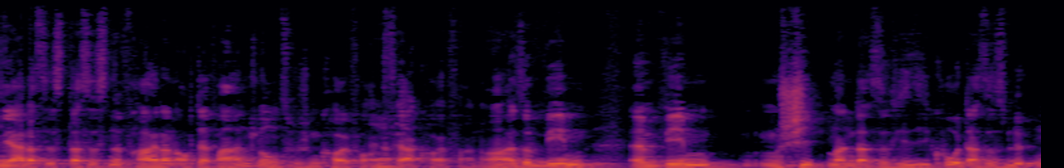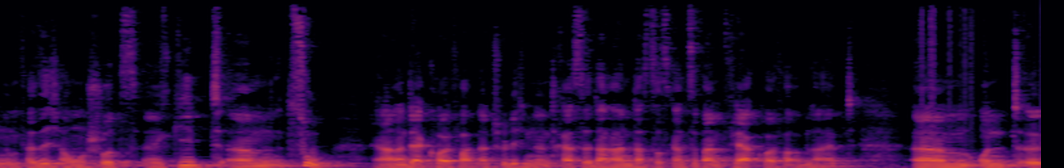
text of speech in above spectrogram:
Ja, das ist, das ist eine Frage dann auch der Verhandlungen zwischen Käufer und ja. Verkäufer. Ne? Also wem, äh, wem schiebt man das Risiko, dass es Lücken im Versicherungsschutz äh, gibt, ähm, zu? Ja, der Käufer hat natürlich ein Interesse daran, dass das Ganze beim Verkäufer bleibt. Ähm, und äh,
